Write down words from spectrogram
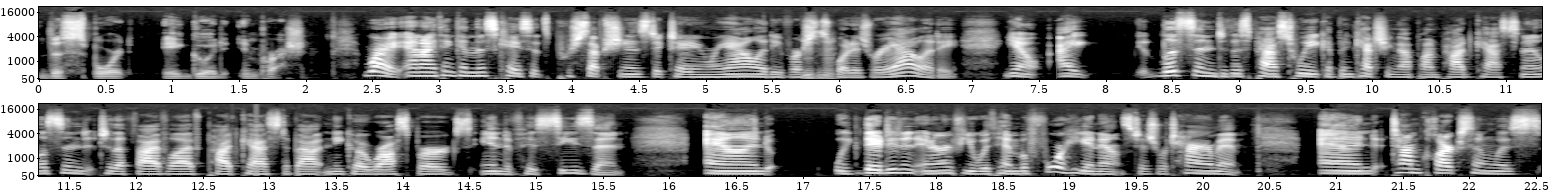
the sport a good impression. Right. And I think in this case, it's perception is dictating reality versus mm-hmm. what is reality. You know, I listened this past week, I've been catching up on podcasts, and I listened to the Five Live podcast about Nico Rosberg's end of his season. And we, they did an interview with him before he announced his retirement. And Tom Clarkson was,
